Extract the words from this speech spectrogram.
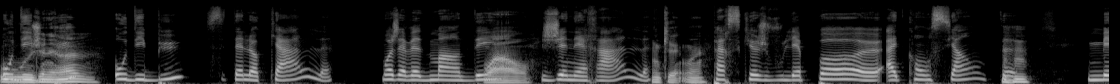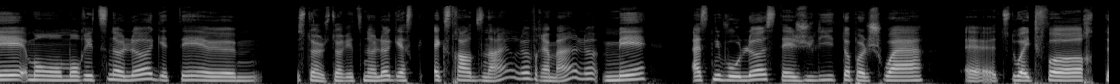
ou au générale? Au début, c'était local. Moi, j'avais demandé général parce que je voulais pas euh, être consciente. Mm-hmm. Mais mon, mon, rétinologue était... Euh, c'est un, rétinologue extraordinaire, là, vraiment. Là, mais à ce niveau-là, c'était Julie, t'as pas le choix. tu dois être forte,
